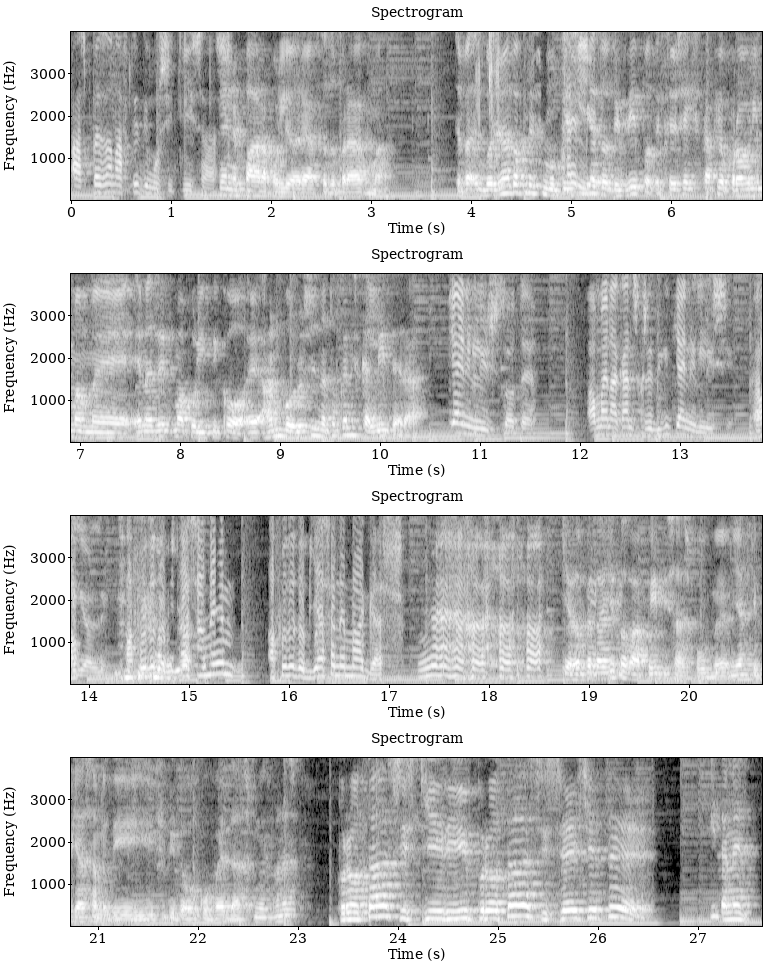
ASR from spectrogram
ας, παίζαν αυτή τη μουσική σας. Δεν είναι πάρα πολύ ωραίο αυτό το πράγμα. Μπορείς να το χρησιμοποιήσεις για το οτιδήποτε. Ξέρεις, έχεις κάποιο πρόβλημα με ένα ζήτημα πολιτικό. Ε, αν μπορούσες να το κάνεις καλύτερα. Ποια είναι η λύση τότε; Άμα να κάνεις κριτική, ποια είναι η λύση; αφού δεν το πιάσανε, αφού δεν το πιάσανε μάγκας. και εδώ πετάγει το δαπίτη, ας πούμε, μιας και πιάσαμε τη φοιτητό κουβέντα, ας πούμε. Προτάσεις, κύριοι, προτάσεις έχετε. Ήτανε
